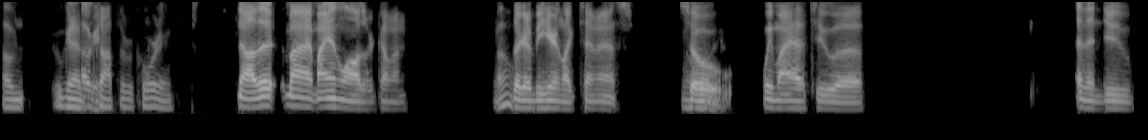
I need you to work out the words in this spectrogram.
Um we're gonna have to Okay. stop the recording. No, the, my my in laws are coming. Oh. They're gonna be here in like ten minutes, Oh, so boy. we might have to uh, and then do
